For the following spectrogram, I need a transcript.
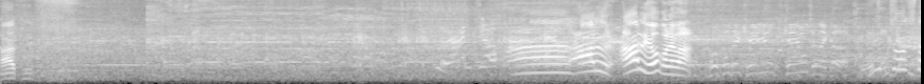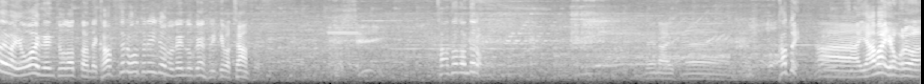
まず。ああるあるよこれは。自体は弱い前兆だったんでカプセルホテル以上の連続演出いけばチャンスです。チャンスは出ろ出ないですね。カットイン。ああやばいよこれは。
